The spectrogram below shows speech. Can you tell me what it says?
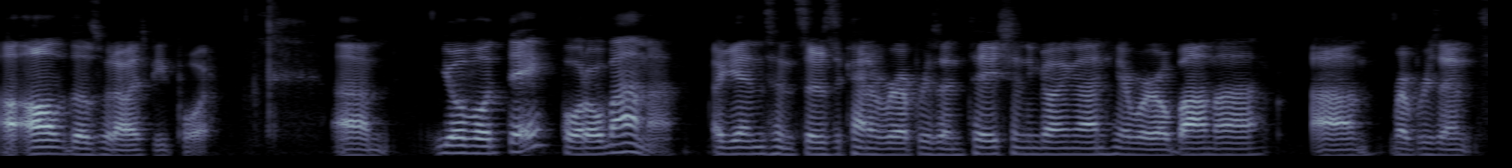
all of those would always be por. Um, yo voté por Obama. Again, since there's a kind of representation going on here where Obama um, represents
